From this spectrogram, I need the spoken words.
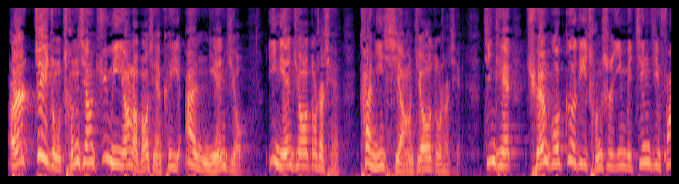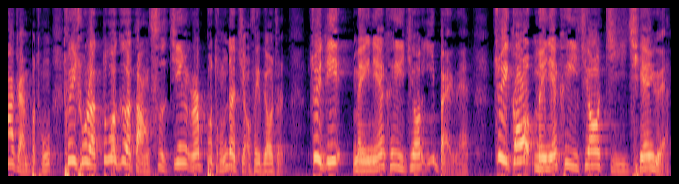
而这种城乡居民养老保险可以按年交，一年交多少钱，看你想交多少钱。今天，全国各地城市因为经济发展不同，推出了多个档次、金额不同的缴费标准。最低每年可以交一百元，最高每年可以交几千元，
